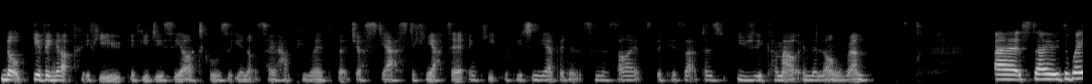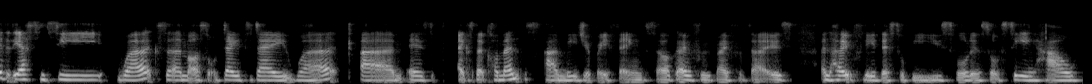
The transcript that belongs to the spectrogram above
not giving up if you if you do see articles that you're not so happy with, but just yeah, sticking at it and keep repeating the evidence and the science because that does usually come out in the long run. Uh, so the way that the SMC works, um, our sort of day-to-day -day work, um, is expert comments and media briefings. So I'll go through both of those, and hopefully this will be useful in sort of seeing how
